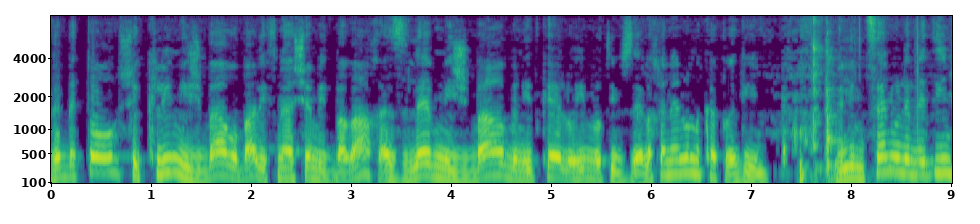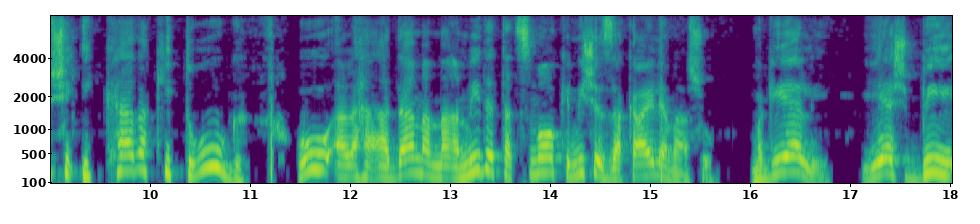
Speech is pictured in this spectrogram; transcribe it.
ובתור שכלי נשבר או בא לפני השם יתברך, אז לב נשבר ונדכה אלוהים לא תבזה, לכן אין לו מקטרגים. ונמצאנו למדים שעיקר הקטרוג הוא על האדם המעמיד את עצמו כמי שזכאי למשהו. מגיע לי, יש בי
